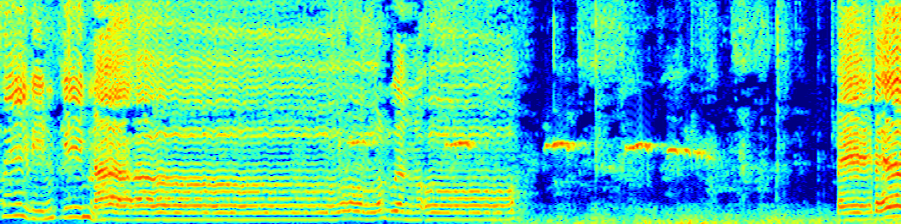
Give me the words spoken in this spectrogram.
chỉ kinh nào luôn bé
